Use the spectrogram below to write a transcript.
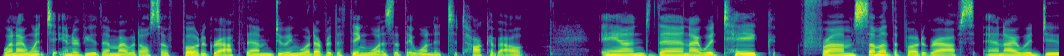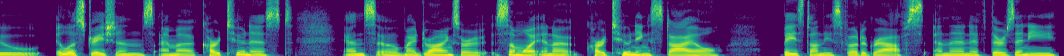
When I went to interview them, I would also photograph them doing whatever the thing was that they wanted to talk about. And then I would take from some of the photographs and I would do illustrations. I'm a cartoonist, and so my drawings are somewhat in a cartooning style based on these photographs. And then if there's any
